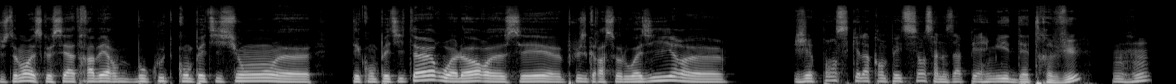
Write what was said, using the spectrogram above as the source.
justement est-ce que c'est à travers beaucoup de compétitions des compétiteurs ou alors c'est plus grâce au loisir Je pense que la compétition, ça nous a permis d'être vus. Mhm.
